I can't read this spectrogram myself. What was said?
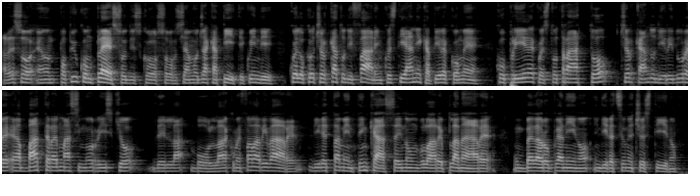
adesso è un po' più complesso il discorso, siamo già capiti, quindi quello che ho cercato di fare in questi anni è capire come coprire questo tratto cercando di ridurre e abbattere al massimo il rischio della bolla, come farla arrivare direttamente in cassa e non volare planare un bel aeroplanino in direzione cestino.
